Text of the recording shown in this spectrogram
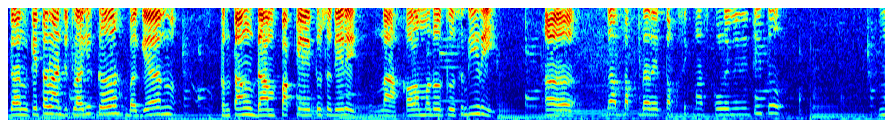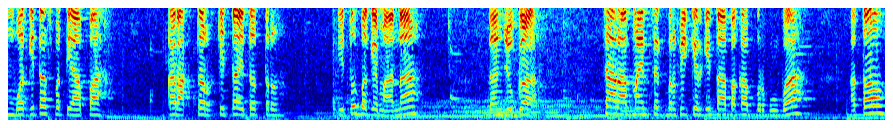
dan kita lanjut lagi ke bagian tentang dampaknya itu sendiri. Nah kalau menurut lu sendiri eh, dampak dari toxic masculinity itu membuat kita seperti apa? Karakter kita itu ter itu bagaimana? Dan juga cara mindset berpikir kita apakah berubah atau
